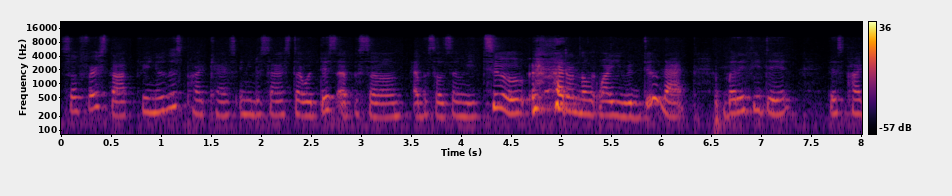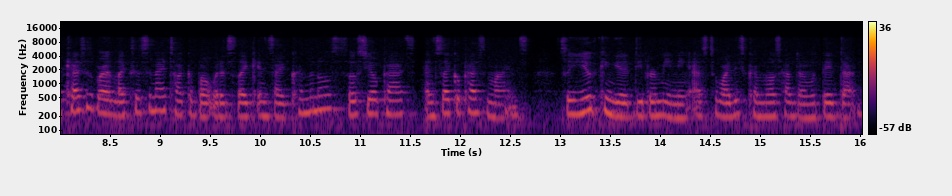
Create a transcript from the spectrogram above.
So first off, if you're new to this podcast and you decide to start with this episode, episode 72, I don't know why you would do that, but if you did, this podcast is where Alexis and I talk about what it's like inside criminals, sociopaths, and psychopaths' minds, so you can get a deeper meaning as to why these criminals have done what they've done.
